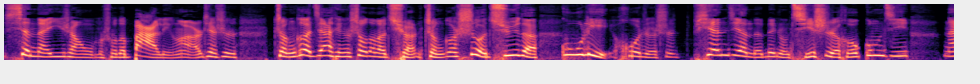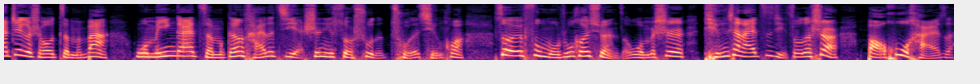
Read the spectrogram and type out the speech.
现代意义上我们说的霸凌啊，而且是整个家庭受到了全整个社区的孤立或者是偏见的那种歧视和攻击。那这个时候怎么办？我们应该怎么跟孩子解释你所述的处的情况？作为父母如何选择？我们是停下来自己做的事儿，保护孩子，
